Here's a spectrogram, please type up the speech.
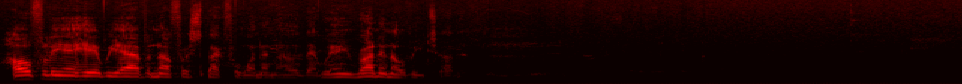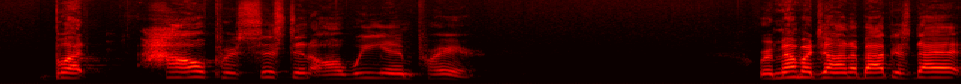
Hopefully, in here we have enough respect for one another that we ain't running over each other. But how persistent are we in prayer? Remember John the Baptist's dad,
